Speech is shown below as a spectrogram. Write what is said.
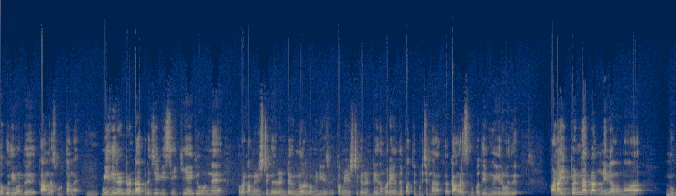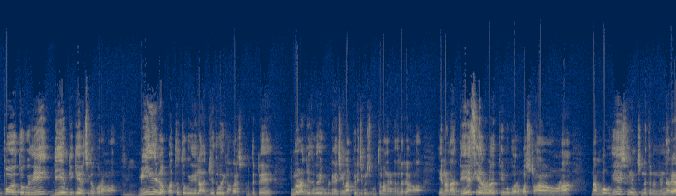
தொகுதி வந்து காங்கிரஸ் கொடுத்தாங்க. மீதி ரெண்டு ரெண்டா பிரிச்சு விசிகேக்கு ஒண்ணு அப்புறம் கம்யூனிஸ்ட்டுக்கு ரெண்டு இன்னொரு கம்யூனிஸ்ட் கம்யூனிஸ்ட்டுக்கு ரெண்டு இந்த மாதிரி வந்து பத்து பிரிச்சிருந்தாங்க. காங்கிரஸுக்கு பத்து இவங்க இருபது. ஆனா இப்ப என்ன பிளான் பண்ணிருக்காங்கன்னா முப்பது தொகுதி டிஎம்கேக்கே வச்சுக்க போறாங்களாம். மீதி இருக்க பத்து தொகுதியில அஞ்சு தொகுதி காங்கிரஸ் கொடுத்துட்டு இன்னொரு அஞ்சு தொகுதி கூட்டணி கட்சிகள்லாம் பிரிச்சு பிரிச்சு கொடுத்துலாங்கிற எண்ணத்துல இருக்காங்களாம். என்னன்னா தேசிய அளவுல திமுக ரொம்ப ஸ்ட்ராங் ஆகணும்னா நம்ம உதயசூரியன் சின்னத்துல நின்று நிறைய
